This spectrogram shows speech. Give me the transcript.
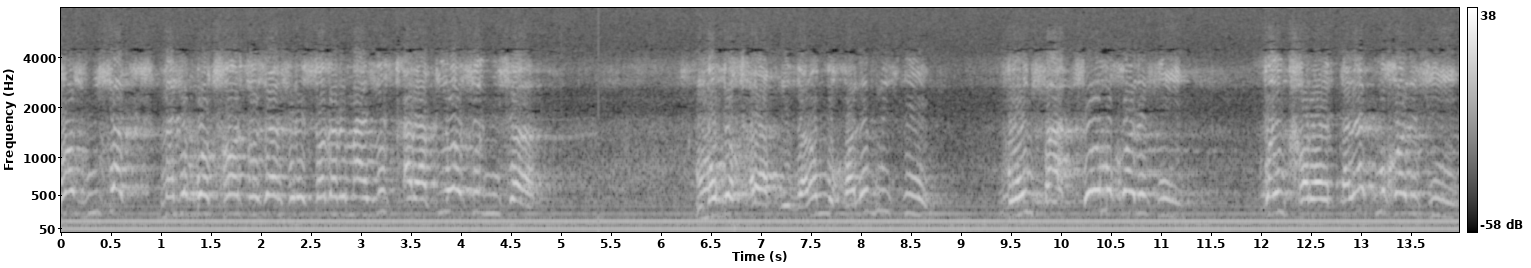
الفاظ می‌شد. مگر با چهار تا زن فرستادن مجلس ترقی حاصل می‌شد؟ ما با ترقی زنان مخالف نیستیم. با این فحشا مخالفیم. با این کارهای غلط مخالفیم.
